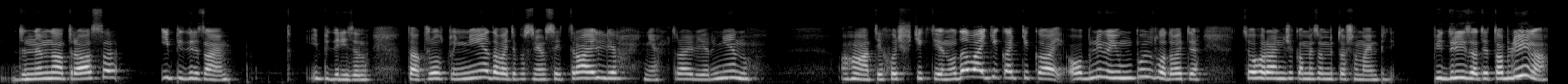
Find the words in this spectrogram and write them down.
Дневна траса і підрізаємо. І підрізали. Так, жовту ні, давайте посмотрим цей трейлер. Ні, трейлер ні, ну. Ага, ти хочеш втікти. Ну давай, тікай, тікай. О, блін, йому повезло. Давайте цього ранчика ми з вами точно маємо під... підрізати. Та бліна.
